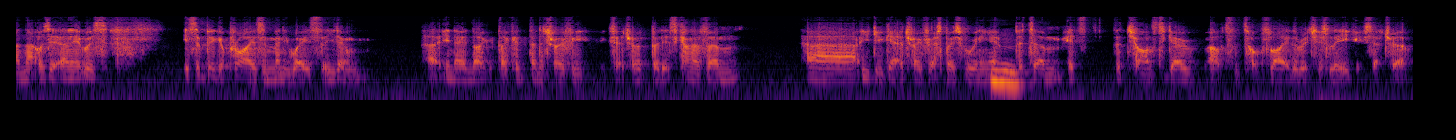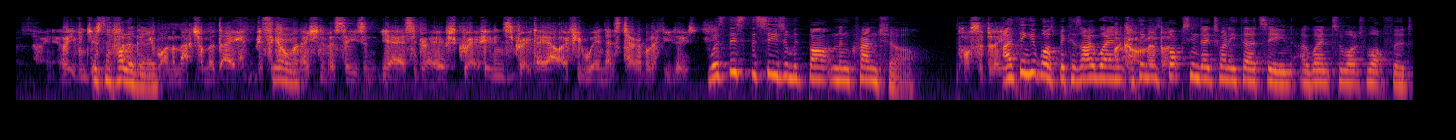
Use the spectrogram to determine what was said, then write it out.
and that was it. And it was it's a bigger prize in many ways that you don't uh, you know, like like a, than a trophy, etc. But it's kind of um, uh, you do get a trophy, I suppose, for winning it. Mm-hmm. But um, it's the chance to go up to the top flight, the richest league, etc. I mean, even just it's the fact that you won the match on the day. It's a yeah. culmination of a season. Yeah, it's a great. It was great. It's a great day out if you win. It's terrible if you lose. Was this the season with Barton and Kranjčar? Possibly. I think it was because I went. I, I think remember. it was Boxing Day 2013. I went to watch Watford,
